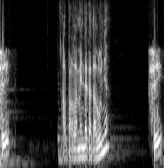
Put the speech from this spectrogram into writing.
Sí, Al Parlament de Catalunya? sí,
